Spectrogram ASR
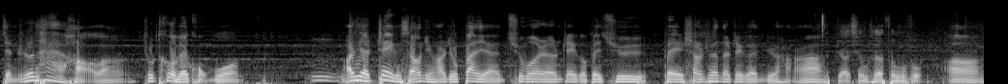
简直是太好了，就特别恐怖。嗯，而且这个小女孩就扮演驱魔人这个被驱被上身的这个女孩啊，表情特丰富啊，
